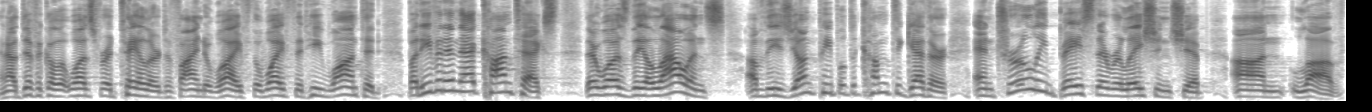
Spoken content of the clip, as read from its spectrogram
and how difficult it was for a tailor to find a wife, the wife that he wanted. But even in that context, there was the allowance of these young people to come together and truly base their relationship on love.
